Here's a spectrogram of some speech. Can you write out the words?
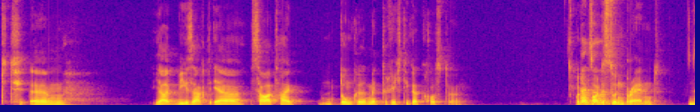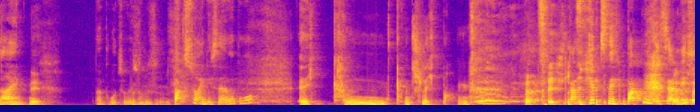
T- ähm, ja, wie gesagt, eher Sauerteig dunkel mit richtiger Kruste. Oder Also- wolltest du ein Brand? Nein. Nee. Bei Brot sowieso. Also, nicht. Backst du eigentlich selber Brot? Äh, Ich kann ganz schlecht backen. Tatsächlich. Das gibt's nicht. Backen ist ja nicht.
